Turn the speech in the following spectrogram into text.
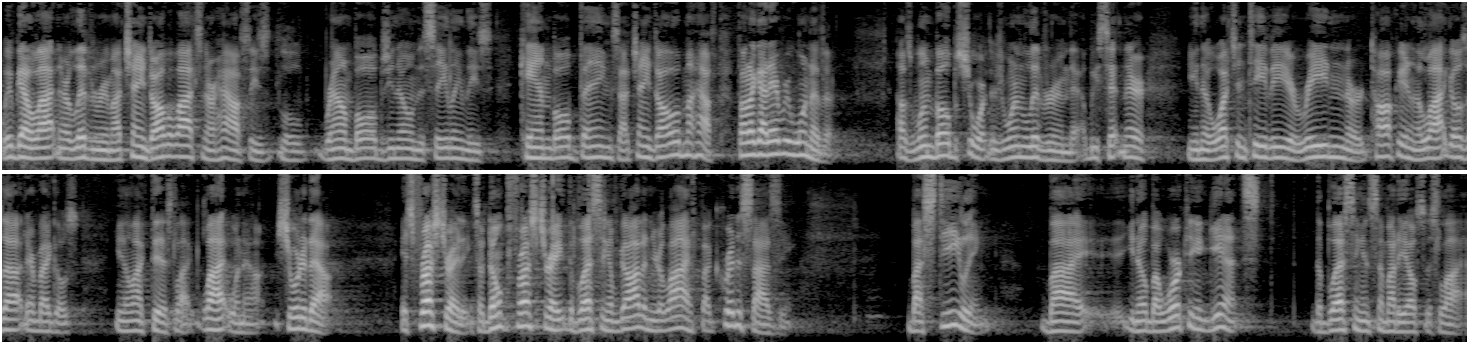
We've got a light in our living room. I changed all the lights in our house, these little round bulbs, you know, in the ceiling, these can bulb things. I changed all of my house. Thought I got every one of them. I was one bulb short. There's one in the living room that I'll be sitting there, you know, watching TV or reading or talking, and the light goes out, and everybody goes, you know, like this, like light went out, shorted out. It's frustrating. So don't frustrate the blessing of God in your life by criticizing, by stealing, by, you know, by working against the blessing in somebody else's life.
